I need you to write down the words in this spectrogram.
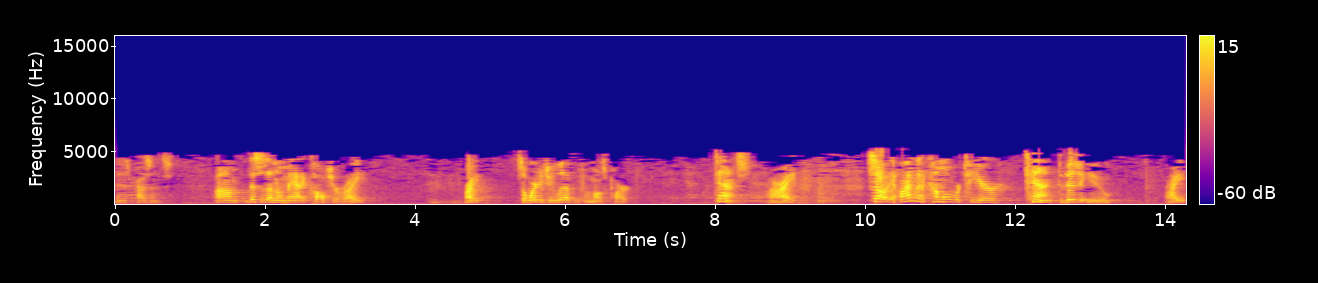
In his presence. Um, this is a nomadic culture, right? Right? So where did you live for the most part? Tents. All right. So if I'm going to come over to your tent to visit you, right?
